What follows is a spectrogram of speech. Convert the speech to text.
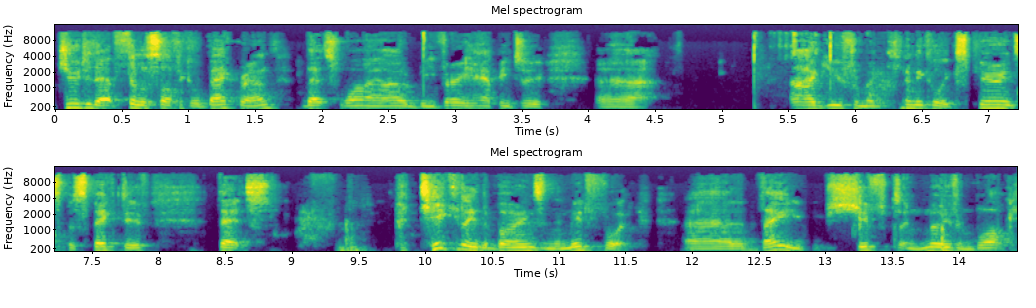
due to that philosophical background. That's why I would be very happy to uh, argue from a clinical experience perspective that particularly the bones in the midfoot, uh, they shift and move and block.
